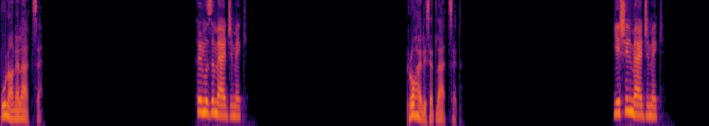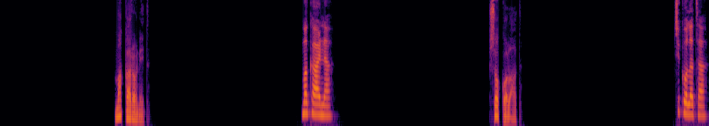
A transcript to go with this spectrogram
Punainen läätsä. Kırmızı mercimek. Roheliset läätset. Yeşil mercimek. Makaronit. Makarna. Şokolaat. Çikolata.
